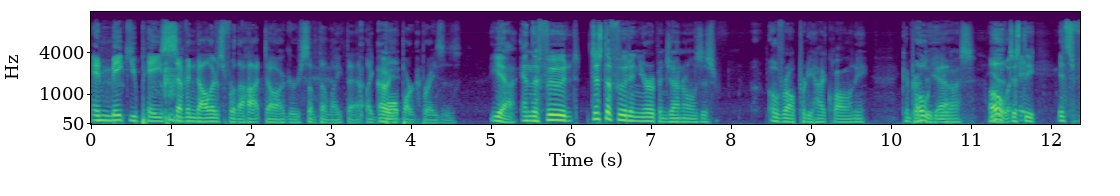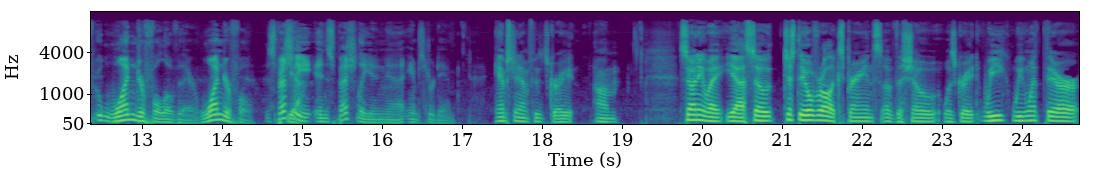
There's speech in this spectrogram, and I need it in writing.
and make you pay seven dollars for the hot dog or something like that, like Oh, yeah. ballpark prices. Yeah, and the food, just the food in Europe in general, is just overall pretty high quality compared Oh, to the yeah. U.S. Oh, yeah, just it- the It's wonderful over there, wonderful, especially especially in uh, Amsterdam. Amsterdam food's great. Um, so anyway, yeah. So just the overall experience of the show was great. We we went there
